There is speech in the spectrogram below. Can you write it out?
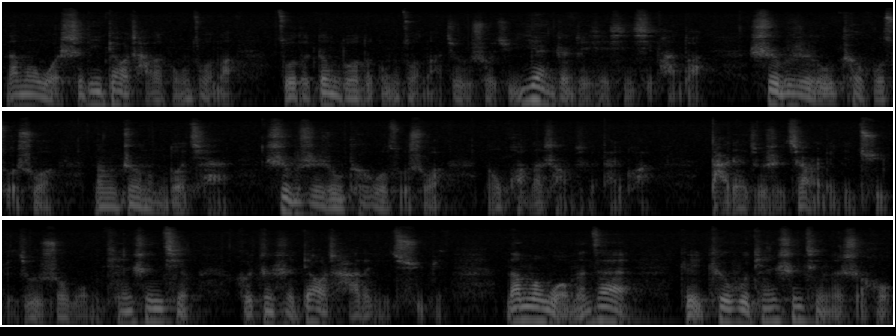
那么我实地调查的工作呢，做的更多的工作呢，就是说去验证这些信息判断，是不是如客户所说能挣那么多钱？是不是如客户所说能还得上这个贷款？大概就是这样的一个区别，就是说我们填申请和正式调查的一个区别。那么我们在给客户填申请的时候，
